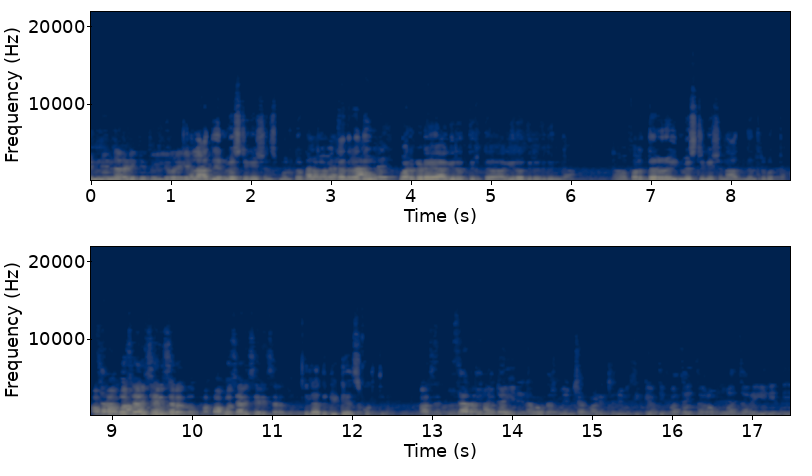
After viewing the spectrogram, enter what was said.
ದಿನದಿಂದ ನಡೀತಿತ್ತು ಇಲ್ಲಿವರೆಗೆ ಅಲ್ಲ ಅದು ಇನ್ವೆಸ್ಟಿಗೇಷನ್ಸ್ ಮೂಲಕ ಗೊತ್ತಾಗ ಯಾಕಂದರೆ ಅದು ಹೊರಗಡೆ ಆಗಿರೋತಿರ್ತ ಆಗಿರೋದಿರೋದ್ರಿಂದ ಫರ್ದರ್ ಇನ್ವೆಸ್ಟಿಗೇಷನ್ ಆದ ನಂತರ ಗೊತ್ತಾಗ ಇಲ್ಲ ಅದು ಡೀಟೇಲ್ಸ್ ಕೊಡ್ತೀನಿ ಸರ್ ಸರ್ ಅದೆಲ್ಲ. ಡೈರಿನಲ್ಲಿ ಒಂದಷ್ಟು ಮೆನ್ಷನ್ ಮಾಡಿದ್ರೆ ನಿಮ್ಗೆ ಸಿಕ್ಕಿರೋದು ಇಪ್ಪತ್ತೈದು ಸಾವಿರ ಮೂವತ್ತು ಸಾವಿರ ಈ ರೀತಿ.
